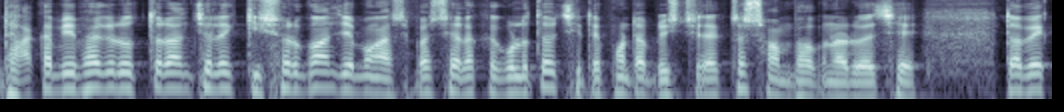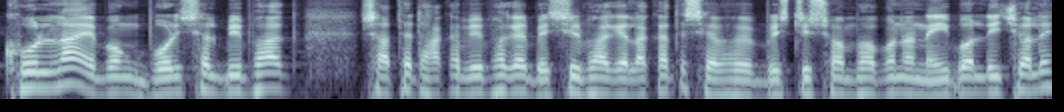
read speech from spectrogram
ঢাকা বিভাগের উত্তরাঞ্চলে কিশোরগঞ্জ এবং আশেপাশের এলাকাগুলোতেও ছিটেফোঁটা বৃষ্টির একটা সম্ভাবনা রয়েছে। তবে খুলনা এবং বরিশাল বিভাগ সাথে ঢাকা বিভাগের বেশিরভাগ এলাকাতে সেভাবে বৃষ্টির সম্ভাবনা নেই বললেই চলে।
